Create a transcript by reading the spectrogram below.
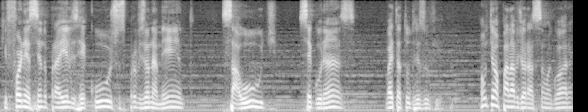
que fornecendo para eles recursos, provisionamento, saúde, segurança, vai estar tudo resolvido. Vamos ter uma palavra de oração agora.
